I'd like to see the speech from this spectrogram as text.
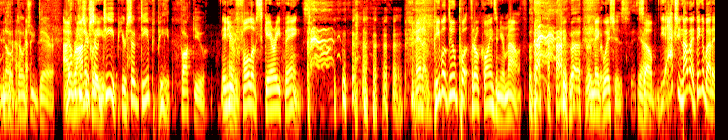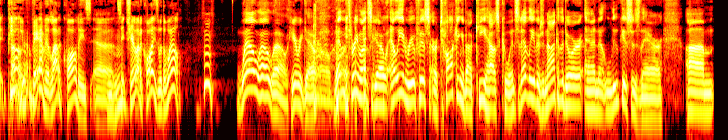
No, don't you dare! No, because you're so deep. You're so deep, Pete. Fuck you. and you're full of scary things. and people do put throw coins in your mouth and make wishes. So you, actually, now that I think about it, Pete, Oh, you have a lot of qualities. Uh, Mm-hmm. Share a lot of qualities with the well. Well, well, well, here we go. then three months ago, Ellie and Rufus are talking about Key House. Coincidentally, there's a knock at the door, and Lucas is there. Um,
